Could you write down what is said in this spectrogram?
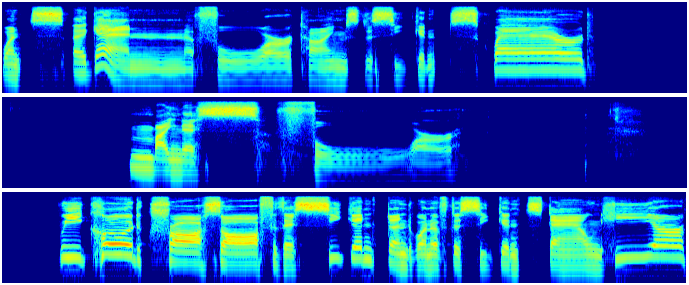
once again 4 times the secant squared minus 4 we could cross off this secant and one of the secants down here.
